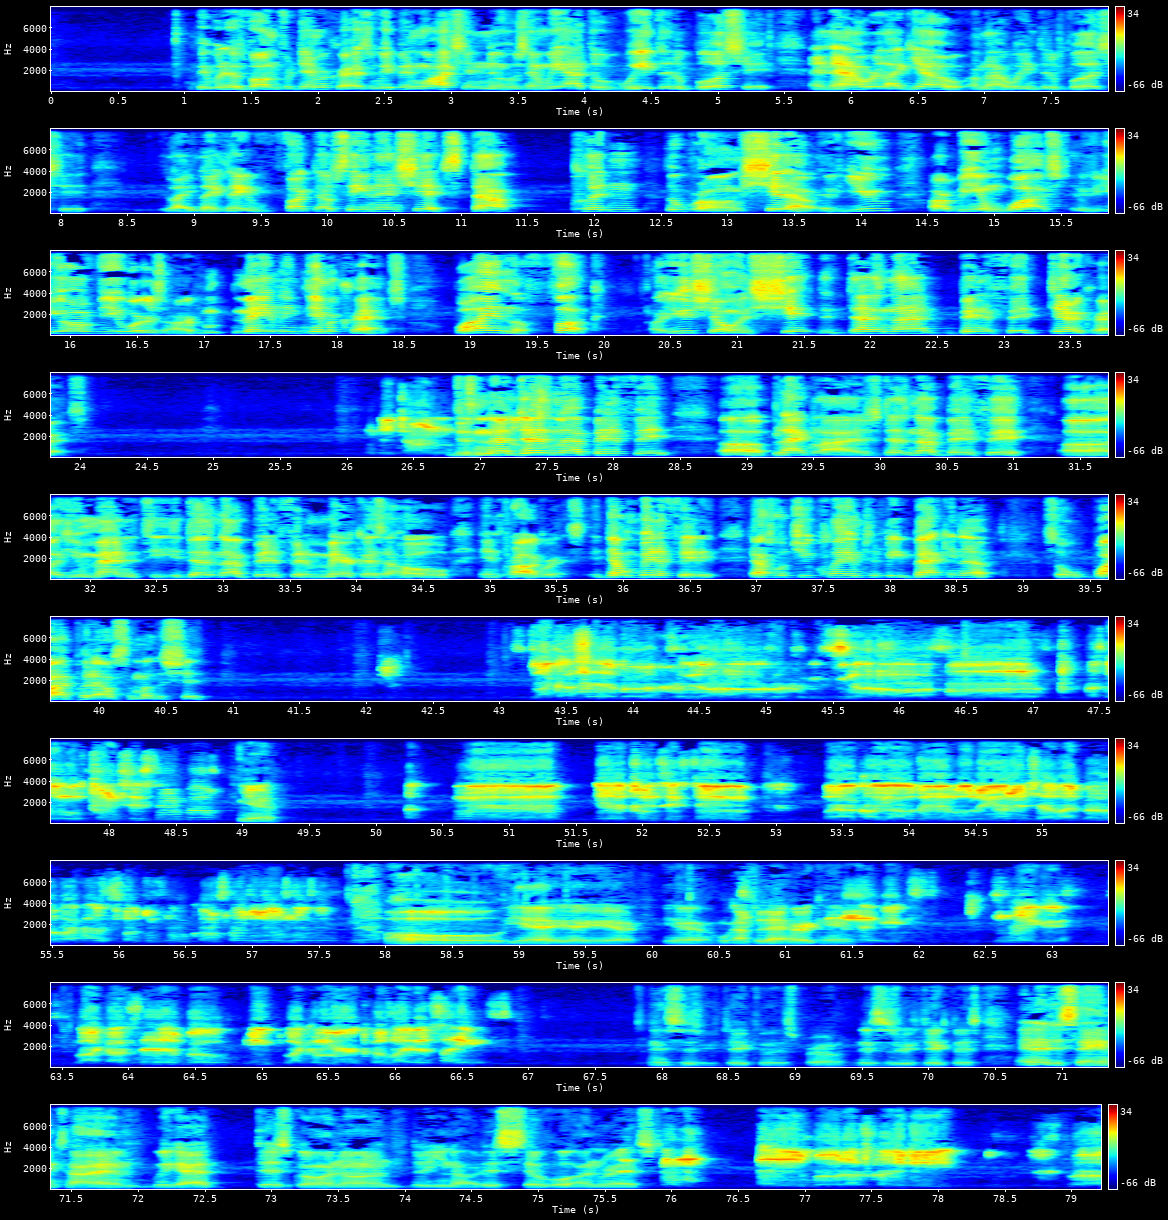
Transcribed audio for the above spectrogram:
people that's voting for Democrats, we've been watching news and we have to weed through the bullshit. And now we're like, yo, I'm not weeding through the bullshit. Like like they fucked up CNN shit. Stop putting the wrong shit out. If you are being watched, if your viewers are mainly Democrats, why in the fuck are you showing shit that does not benefit Democrats? Does not does not benefit uh, Black lives. Does not benefit uh, humanity. It does not benefit America as a whole in progress. It don't benefit it. That's what you claim to be backing up. So why put out some other shit? Like I said, bro, you know how, you know how, um, I think 2016, bro? Yeah. When, yeah, 2016, when I called you, I was in Louisiana and shit, like, bro, like, how the fuck this nigga become president, nigga? Oh yeah yeah yeah yeah. After that hurricane. Nigga, nigga, like I said, bro, he, like America, like the same. This is ridiculous, bro. This is ridiculous. And at the same time, we got this going on. The you know this civil unrest. Hey, bro, that's crazy.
